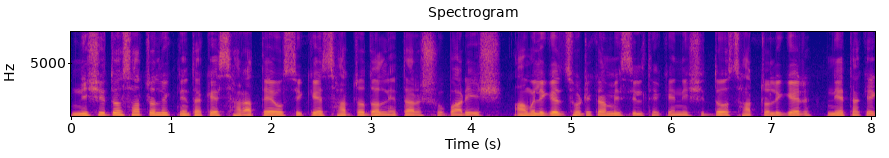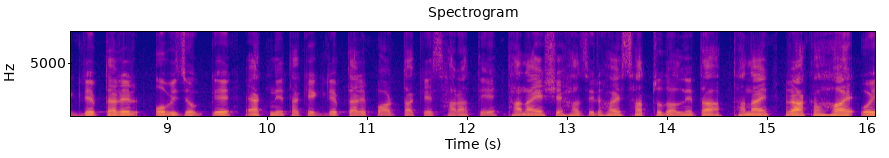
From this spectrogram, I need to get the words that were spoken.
নিষিদ্ধ ছাত্রলীগ নেতাকে ছাড়াতে ওসিকে ছাত্রদল নেতার সুপারিশ। আওয়ামী লীগের ঝটিকা মিছিল থেকে নিষিদ্ধ ছাত্রলীগের নেতাকে গ্রেপ্তারের অভিযোগে এক নেতাকে গ্রেপ্তারের পর তাকে ছাড়াতে থানায় এসে হাজির হয় ছাত্রদল নেতা। থানায় রাখা হয় ওই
